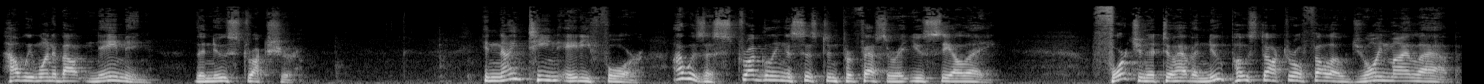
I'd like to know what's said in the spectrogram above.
how we went about naming the new structure. In 1984, I was a struggling assistant professor at UCLA fortunate to have a new postdoctoral fellow join my lab.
